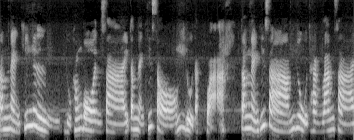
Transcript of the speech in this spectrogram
ตำแหน่งที่1 อยู่ข้างบนซ้าย ตำแหน่งที่ 2 อยู่ทางขวา ตำแหน่งที่ 3 อยู่ทางล่างซ้าย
